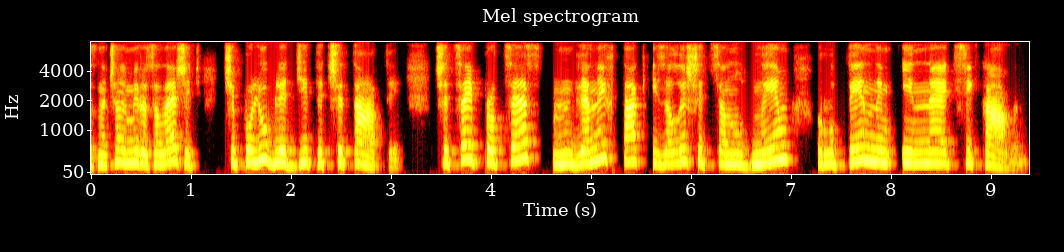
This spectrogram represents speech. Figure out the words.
значною мірою залежить, чи полюблять діти читати, чи цей процес для них так і залишиться нудним, рутинним і нецікавим.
